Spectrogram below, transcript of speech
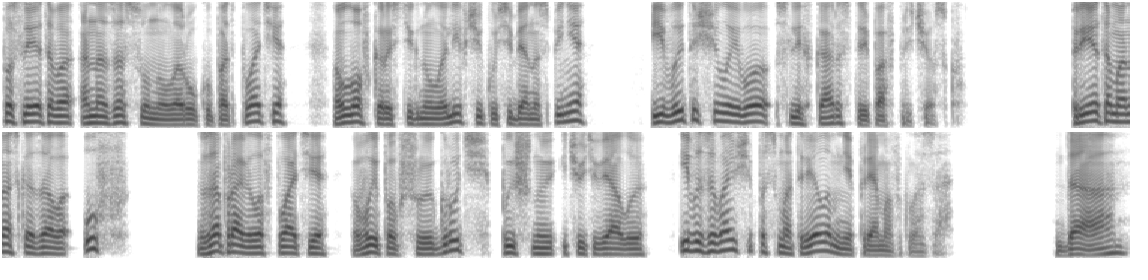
После этого она засунула руку под платье, ловко расстегнула лифчик у себя на спине и вытащила его, слегка растрепав прическу. При этом она сказала «Уф», заправила в платье выпавшую грудь, пышную и чуть вялую, и вызывающе посмотрела мне прямо в глаза. Да,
